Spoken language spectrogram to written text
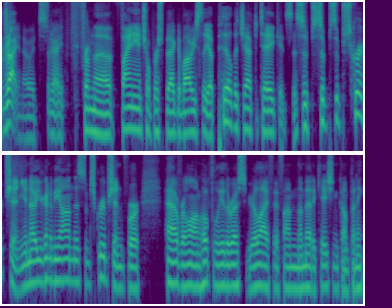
right. you know, it's right from the financial perspective, obviously a pill that you have to take. It's a sub- sub- subscription, you know, you're going to be on the subscription for however long, hopefully the rest of your life, if I'm the medication company.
